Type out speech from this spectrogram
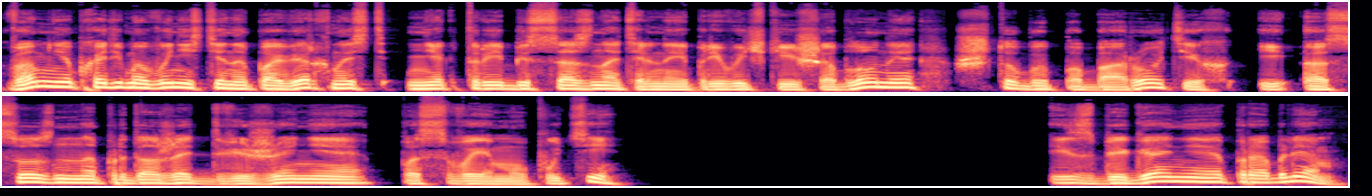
вам необходимо вынести на поверхность некоторые бессознательные привычки и шаблоны, чтобы побороть их и осознанно продолжать движение по своему пути. Избегание проблем.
